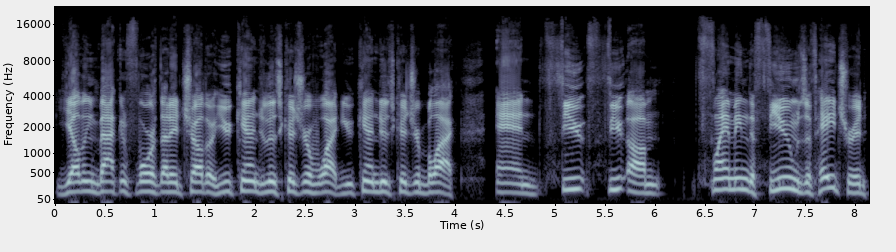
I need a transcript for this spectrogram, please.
yelling back and forth at each other. You can't do this because you're white. You can't do this because you're black. And fu- fu- um, flaming the fumes of hatred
